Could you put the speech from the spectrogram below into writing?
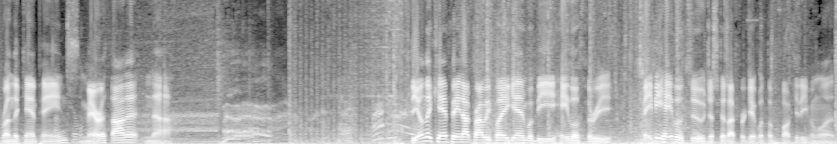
Run the campaigns? Until Marathon it? Nah. The only campaign I'd probably play again would be Halo 3. Maybe Halo 2, just because I forget what the fuck it even was.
